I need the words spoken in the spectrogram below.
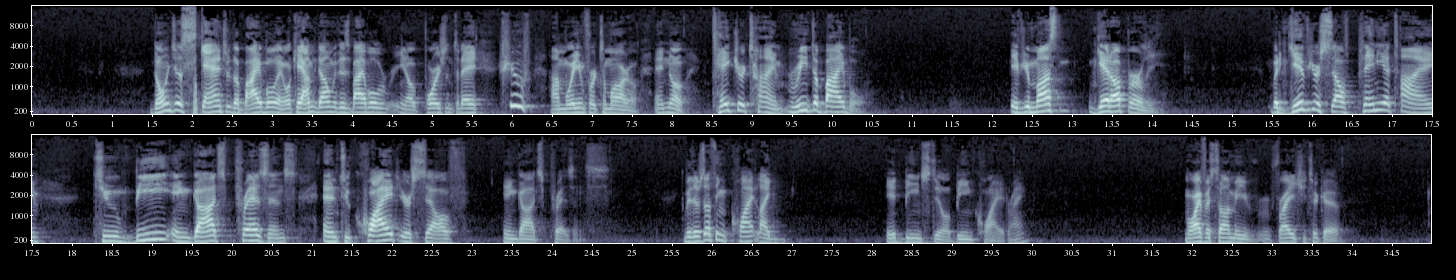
Don't just scan through the Bible and okay, I'm done with this Bible, you know, portion today. Phew, I'm waiting for tomorrow. And no, take your time, read the Bible. If you must, get up early. But give yourself plenty of time to be in God's presence and to quiet yourself in God's presence. But there's nothing quite like it being still, being quiet, right? My wife was telling me Friday she took a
